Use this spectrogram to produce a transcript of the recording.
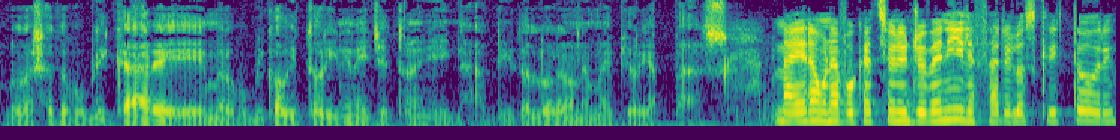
l'ho lasciato pubblicare e me lo pubblicò Vittorini nei gettoni dei Naldi, da allora non è mai più riapparso. Ma era una vocazione giovanile fare lo scrittore?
